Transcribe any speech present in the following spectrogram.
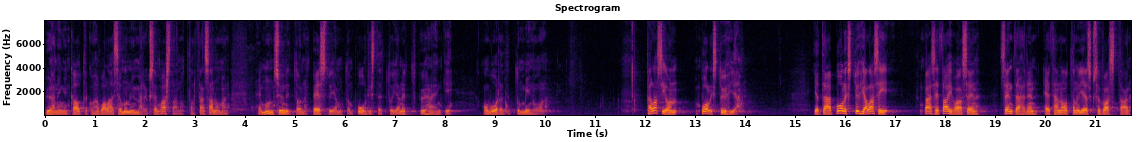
pyhän hengen kautta, kun hän valaisee mun ymmärryksen vastaanottaa tämän sanoman. Mun synnit on pesty ja mut on puhdistettu ja nyt pyhä henki on vuodatettu minuun. Tämä lasi on puoliksi tyhjä. Ja tämä puoliksi tyhjä lasi pääsee taivaaseen sen tähden, että hän on ottanut Jeesuksen vastaan.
